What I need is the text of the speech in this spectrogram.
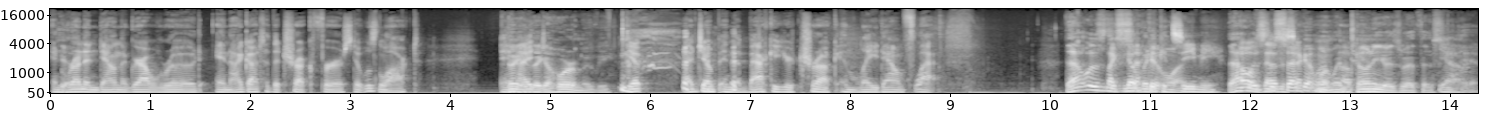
and running down the gravel road, and I got to the truck first. It was locked, and Oh, yeah, I like a horror movie. yep, I jump in the back of your truck and lay down flat. That was the Like nobody could one. see me. That Oh, was that the, the second, second one when Okay. Tony was with us. Yeah.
